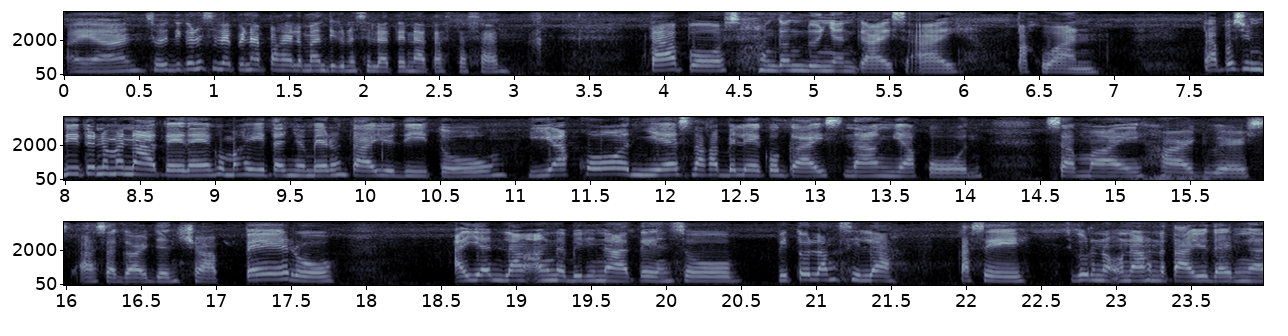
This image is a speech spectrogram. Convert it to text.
Ayan. So, hindi ko na sila pinapakilaman, hindi ko na sila tinatastasan. Tapos, hanggang dun yan guys ay pakwan. Tapos yung dito naman natin, ayan kung makikita nyo, meron tayo dito, yakon. Yes, nakabili ko guys ng yakon sa my hardware as a garden shop. Pero, ayan lang ang nabili natin. So, pito lang sila. Kasi, siguro naunahan na tayo dahil nga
